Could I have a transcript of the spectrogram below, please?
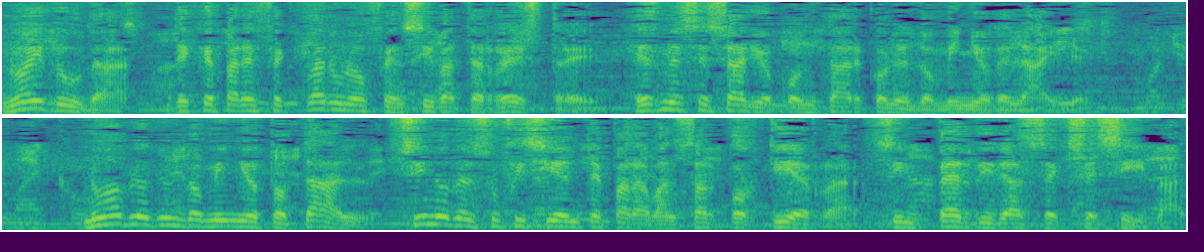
No hay duda de que para efectuar una ofensiva terrestre es necesario contar con el dominio del aire. No hablo de un dominio total, sino del suficiente para avanzar por tierra sin pérdidas excesivas.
